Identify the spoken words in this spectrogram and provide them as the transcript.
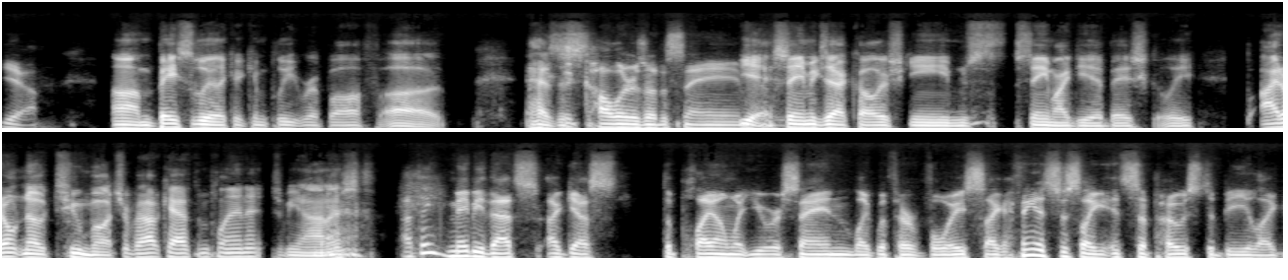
yeah, Um, basically like a complete ripoff. Uh, has the this colors are the same. yeah, same exact color schemes, same idea basically. I don't know too much about Captain Planet to be honest. I think maybe that's, I guess, the play on what you were saying, like with her voice. Like, I think it's just like it's supposed to be like,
